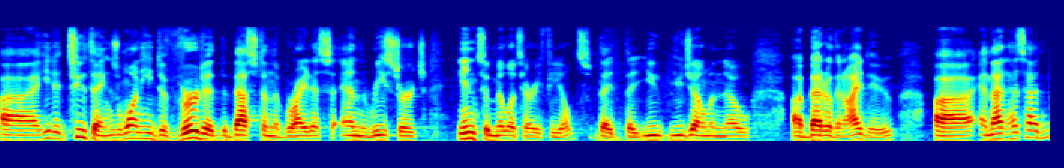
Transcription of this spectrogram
uh, he did two things. One, he diverted the best and the brightest and the research into military fields that, that you, you gentlemen know uh, better than I do. Uh, and that has, had,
